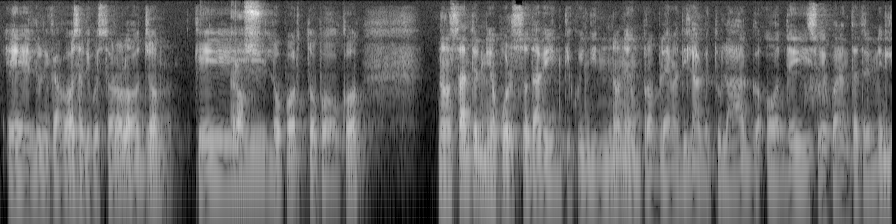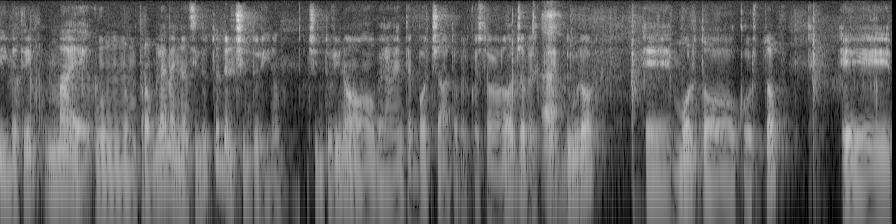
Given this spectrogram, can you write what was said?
E l'unica cosa di questo orologio che Grosso. lo porto poco, nonostante il mio polso da 20, quindi non è un problema di lag to lag o dei suoi 43 mm, ma è un, un problema innanzitutto del cinturino. Cinturino veramente bocciato per questo orologio perché Ah. è duro, è molto corto e,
